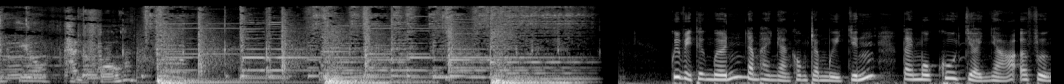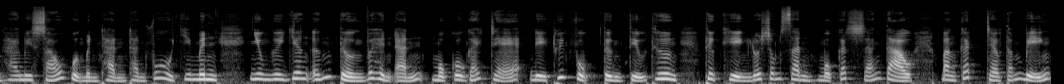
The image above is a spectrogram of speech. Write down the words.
em yêu thành phố. Quý vị thân mến, năm 2019, tại một khu chợ nhỏ ở phường 26 quận Bình Thạnh, thành phố Hồ Chí Minh, nhiều người dân ấn tượng với hình ảnh một cô gái trẻ đi thuyết phục từng tiểu thương thực hiện lối sống xanh một cách sáng tạo bằng cách treo tấm biển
